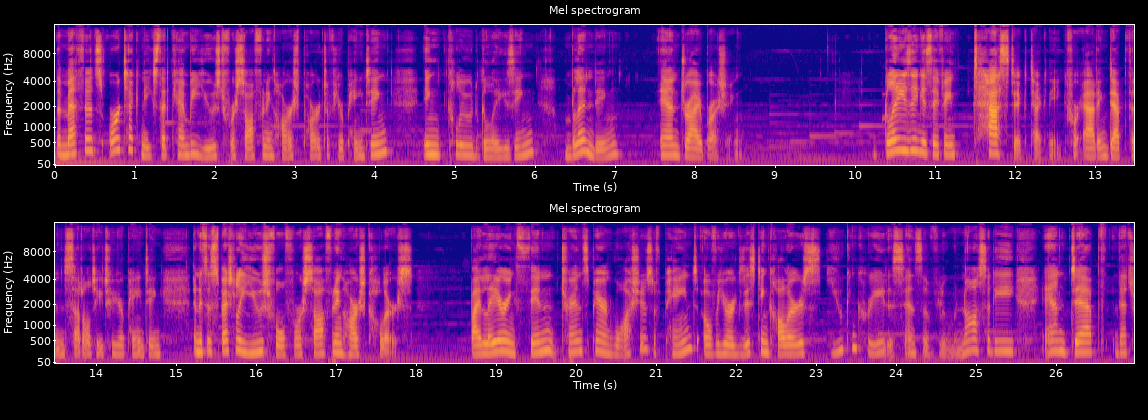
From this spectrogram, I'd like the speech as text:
The methods or techniques that can be used for softening harsh parts of your painting include glazing, blending, and dry brushing. Glazing is a fantastic technique for adding depth and subtlety to your painting, and it's especially useful for softening harsh colors. By layering thin, transparent washes of paint over your existing colors, you can create a sense of luminosity and depth that's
